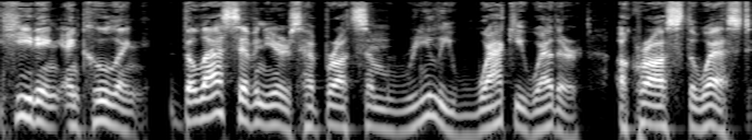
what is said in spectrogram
heating, and cooling. The last seven years have brought some really wacky weather across the West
